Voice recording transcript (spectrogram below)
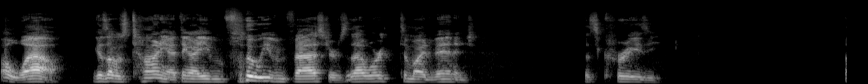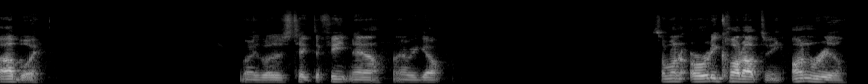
Oh wow. Because I was tiny, I think I even flew even faster, so that worked to my advantage. That's crazy. Oh boy. Might as well just take the feet now. There we go. Someone already caught up to me. Unreal.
